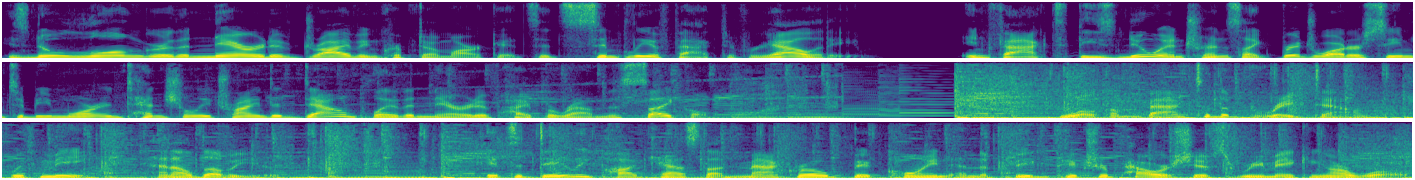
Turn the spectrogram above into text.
is no longer the narrative driving crypto markets. It's simply a fact of reality. In fact, these new entrants like Bridgewater seem to be more intentionally trying to downplay the narrative hype around this cycle. Welcome back to The Breakdown with me, NLW. It's a daily podcast on macro, Bitcoin, and the big picture power shifts remaking our world.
